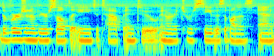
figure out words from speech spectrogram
the version of yourself that you need to tap into in order to receive this abundance and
